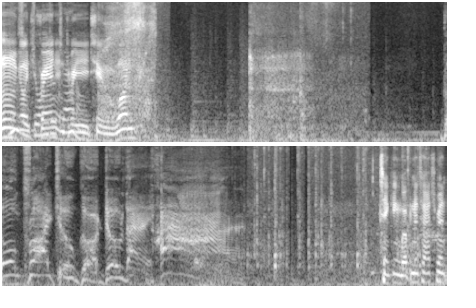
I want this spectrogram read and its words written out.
Uh, going to Fran in three, two, one. Don't fly too good, do they? Ha! Tanking weapon attachment.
